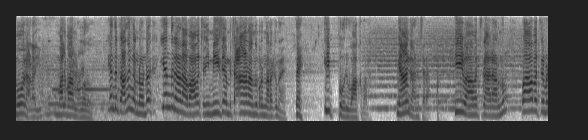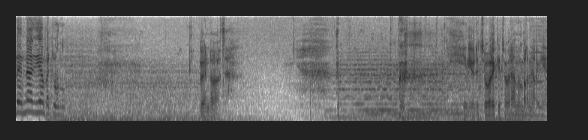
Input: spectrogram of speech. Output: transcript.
മോനാണ് ഈ മലബാറിനുള്ളത് എന്നിട്ട് അതും കണ്ടോണ്ട് എന്തിനാണ് ആ വാവച്ചൻ ഈ മീശം വെച്ച് ആണാന്ന് പറഞ്ഞ് നടക്കുന്നത് ഇപ്പൊ ഒരു വാക്ക് പറ. ഞാൻ കാണിച്ചുതരാം ഈ വാവച്ചൻ ആരാണെന്നും വാവച്ചൻ ഇവിടെ എന്നാ ചെയ്യാൻ പറ്റുമെന്നും. വേണ്ട വാച്ച. ഇനി ഒരു ചോരയ്ക്ക് ചോരാന്നും പറഞ്ഞിറങ്ങിയ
